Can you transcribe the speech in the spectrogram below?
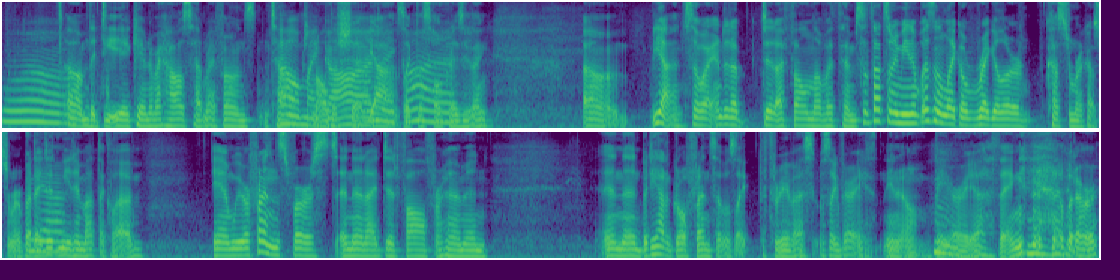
um, the DEA came to my house, had my phones tapped, Oh my and all this shit. Yeah, Oh my it was like this whole crazy thing. Um, yeah, so I ended up did I fell in love with him. So that's what I mean. It wasn't like a regular customer customer, but I did meet him at the club, and we were friends first, and then I did fall for him, and and then but he had a girlfriend, so it was like the three of us. It was like very you know Hmm. Bay Area thing, whatever.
